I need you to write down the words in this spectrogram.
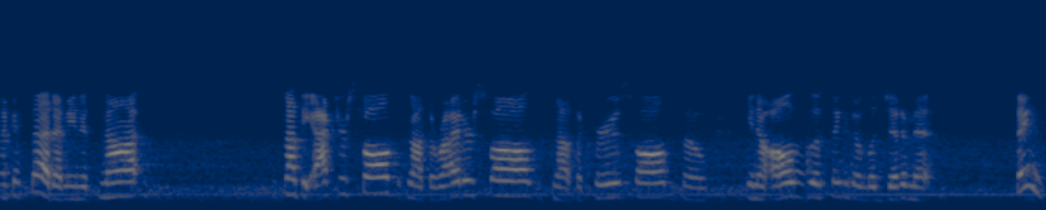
like I said, I mean, it's not it's not the actor's fault. It's not the writer's fault. It's not the crew's fault. So you know, all of those things are legitimate things.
